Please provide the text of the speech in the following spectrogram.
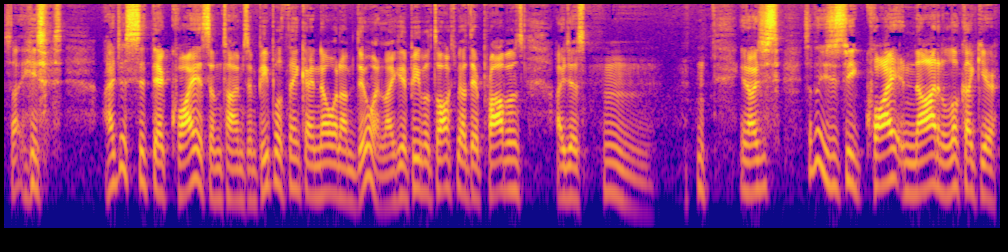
So he says, I just sit there quiet sometimes, and people think I know what I'm doing. Like if people talk about their problems, I just hmm, you know, I just sometimes you just be quiet and nod and look like you're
